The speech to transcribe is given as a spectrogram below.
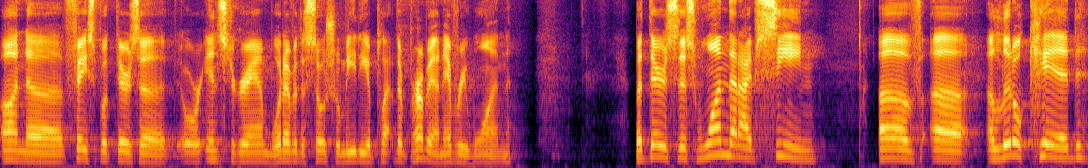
on uh, Facebook? There's a or Instagram, whatever the social media. Pla- they're probably on every one. But there's this one that I've seen of uh, a little kid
